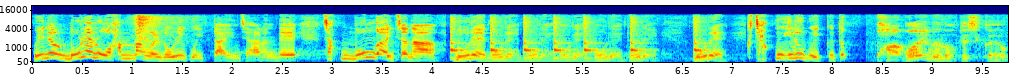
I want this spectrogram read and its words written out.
왜냐면 노래로 한 방을 노리고 있다 이제 하는데 자꾸 뭔가 있잖아. 노래 노래 노래 노래 노래 노래 노래. 그 자꾸 이러고 있거든. 과거에는 어땠을까요?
